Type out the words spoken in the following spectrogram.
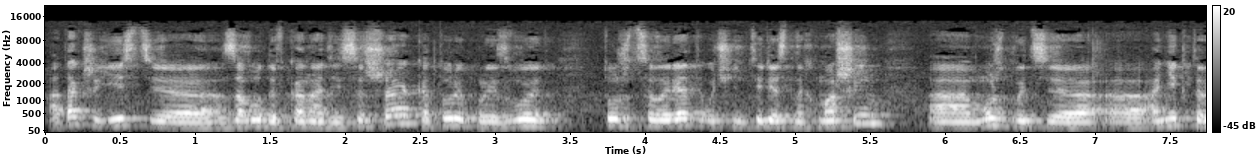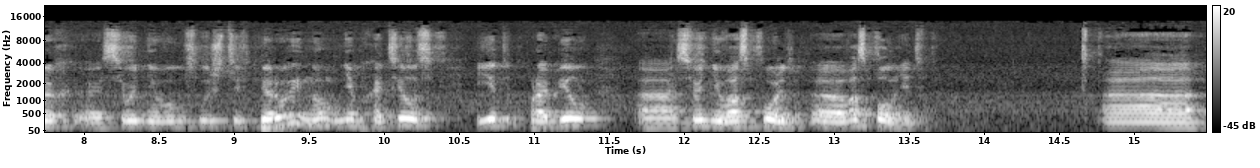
а также есть э, заводы в Канаде и США, которые производят тоже целый ряд очень интересных машин. А, Может быть, э, э, о некоторых э, сегодня вы услышите впервые, но мне бы хотелось и этот пробел э, сегодня восполь- э, восполнить. А,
